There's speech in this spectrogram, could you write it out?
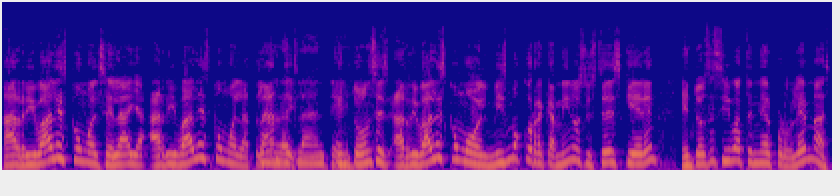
a rivales como el Celaya, a rivales como el Atlante, Atlante. entonces a rivales como el mismo Correcamino, si ustedes quieren, entonces iba a tener problemas.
